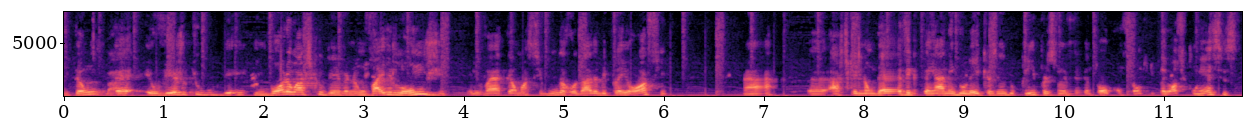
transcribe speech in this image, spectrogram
Então, é, eu vejo que, o, embora eu acho que o Denver não vai longe, ele vai até uma segunda rodada de playoff, né? É, acho que ele não deve ganhar nem do Lakers nem do Clippers no eventual confronto de playoff com esses,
